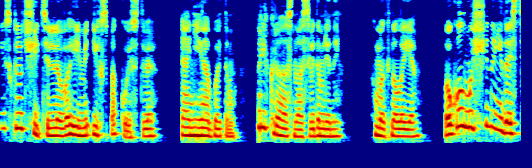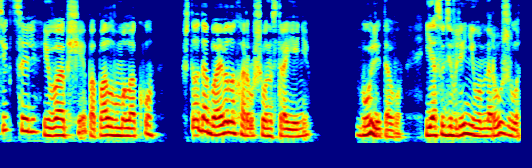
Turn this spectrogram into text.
Исключительно во имя их спокойствия. Они об этом прекрасно осведомлены, хмыкнула я. Укол мужчины не достиг цели и вообще попал в молоко, что добавило хорошего настроения. Более того, я с удивлением обнаружила,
